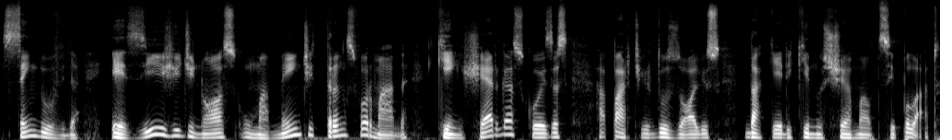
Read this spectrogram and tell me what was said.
sem dúvida, exige de nós uma mente transformada que enxerga as coisas a partir dos olhos daquele que nos chama ao discipulado.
